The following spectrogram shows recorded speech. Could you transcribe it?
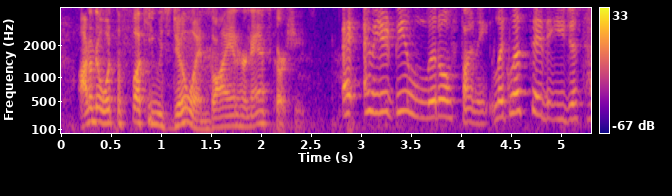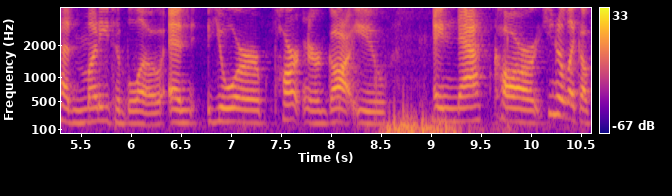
i don't know what the fuck he was doing buying her nascar sheets I, I mean, it'd be a little funny. Like, let's say that you just had money to blow and your partner got you a NASCAR, you know, like a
